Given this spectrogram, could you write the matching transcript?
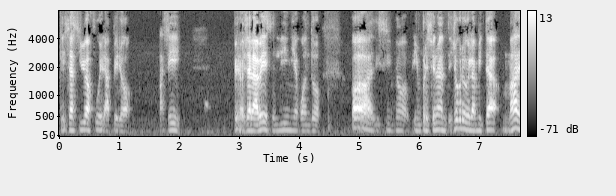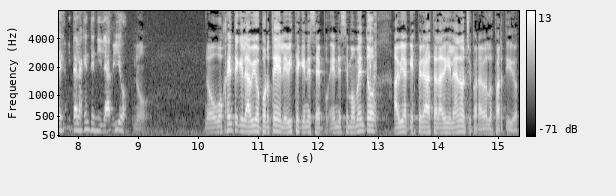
que ya se iba afuera, pero así. Pero ya la ves en línea cuando. Ah, dices, no, impresionante. Yo creo que la mitad, más de la mitad de la gente ni la vio. No. No, hubo gente que la vio por tele, viste que en ese, en ese momento había que esperar hasta las 10 de la noche para ver los partidos.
